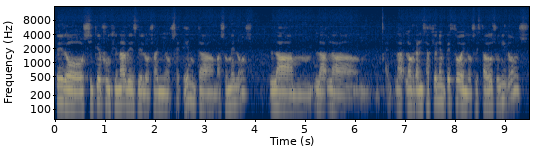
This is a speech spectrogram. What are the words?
pero sí que funciona desde los años 70, más o menos. La, la, la, la organización empezó en los Estados Unidos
